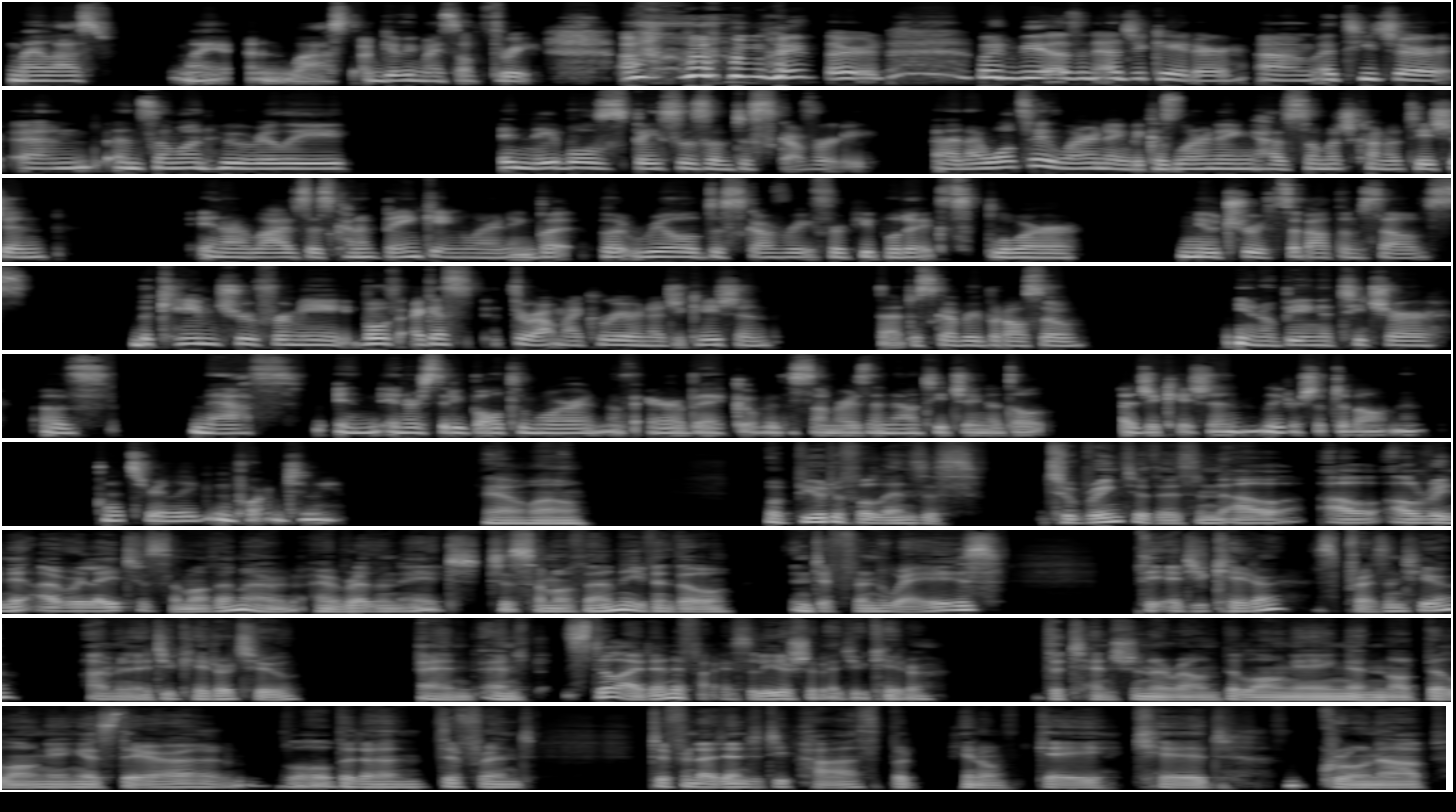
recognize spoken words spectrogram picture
my last my and last i'm giving myself three my third would be as an educator um, a teacher and and someone who really enables spaces of discovery and I won't say learning because learning has so much connotation in our lives as kind of banking learning, but but real discovery for people to explore new truths about themselves became true for me, both I guess throughout my career in education, that discovery, but also, you know, being a teacher of math in inner city Baltimore and of Arabic over the summers and now teaching adult education, leadership development. That's really important to me. Yeah, wow. What beautiful lenses to bring to this, and I'll I'll I'll, re- I'll relate to some of them. I, I resonate to some of them, even though in different ways. The educator is present here. I'm an educator too, and and still identify as a leadership educator. The tension around belonging and not belonging is there. A little bit of different different identity path, but you know, gay kid, grown up,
